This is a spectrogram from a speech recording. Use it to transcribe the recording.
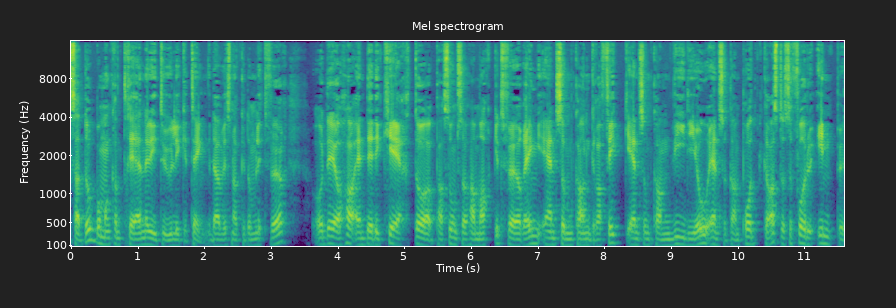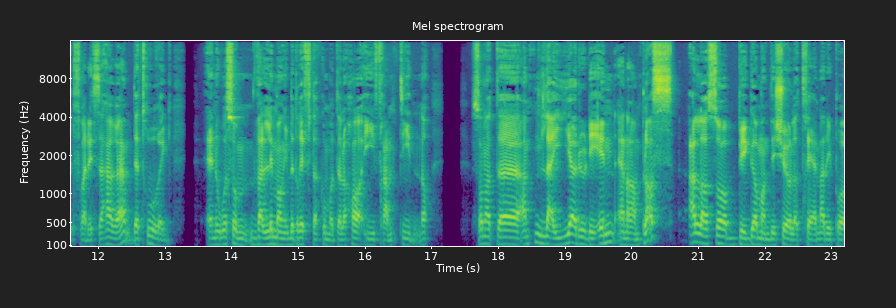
sette opp, og man kan trene de til ulike ting. Det har vi snakket om litt før. Og det å ha en dedikert da, person som har markedsføring, en som kan grafikk, en som kan video, en som kan podkast, og så får du input fra disse herre, det tror jeg er noe som veldig mange bedrifter kommer til å ha i fremtiden. da. Sånn at uh, enten leier du de inn en eller annen plass, eller så bygger man de sjøl og trener de på,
